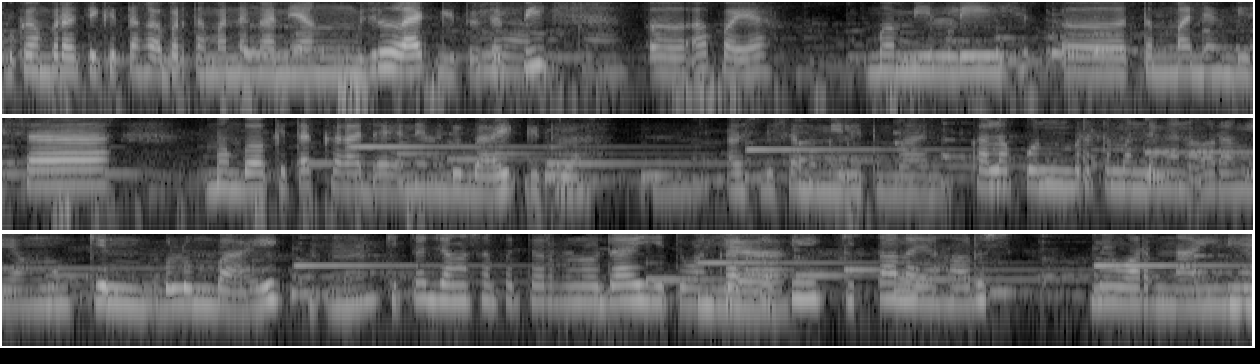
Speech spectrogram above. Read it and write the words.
Bukan berarti kita nggak berteman dengan yang jelek gitu, Iya, tapi bukan. eh, apa ya? memilih eh, teman yang bisa membawa kita ke keadaan yang lebih baik gitulah. Hmm, harus bisa memilih teman. kalaupun berteman dengan orang yang mungkin belum baik Mm-mm. kita jangan sampai ternodai gitu kan. Iya. tapi kita lah yang harus mewarnai Iya,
